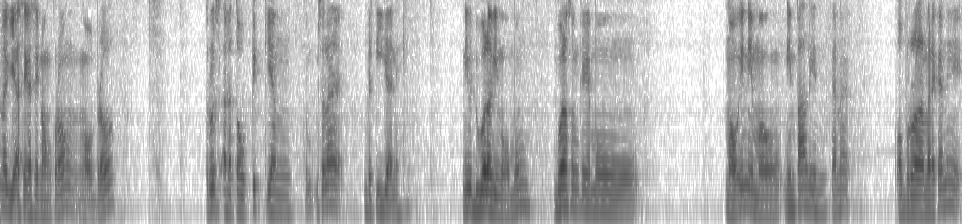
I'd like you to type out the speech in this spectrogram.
lagi asik-asik nongkrong ngobrol. Terus ada topik yang misalnya bertiga nih. Ini dua lagi ngomong gue langsung kayak mau mau ini mau nimpalin. Karena obrolan mereka nih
